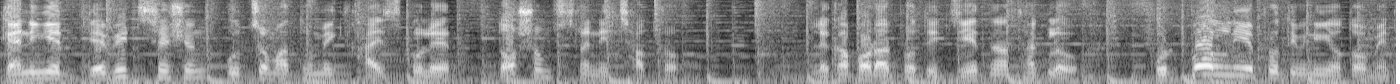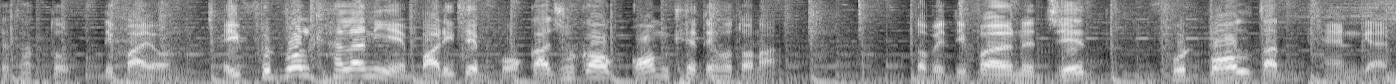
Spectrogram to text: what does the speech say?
ক্যানিংয়ের ডেভিড সেশন উচ্চ মাধ্যমিক হাই স্কুলের দশম শ্রেণির ছাত্র। লেখাপড়ার প্রতি জেদ না থাকলেও ফুটবল নিয়ে প্রতিনিয়ত মেতে থাকত দীপায়ন। এই ফুটবল খেলা নিয়ে বাড়িতে বকাঝোকাও কম খেতে হতো না। তবে দীপায়নের জেদ, ফুটবল তার ধ্যান জ্ঞান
